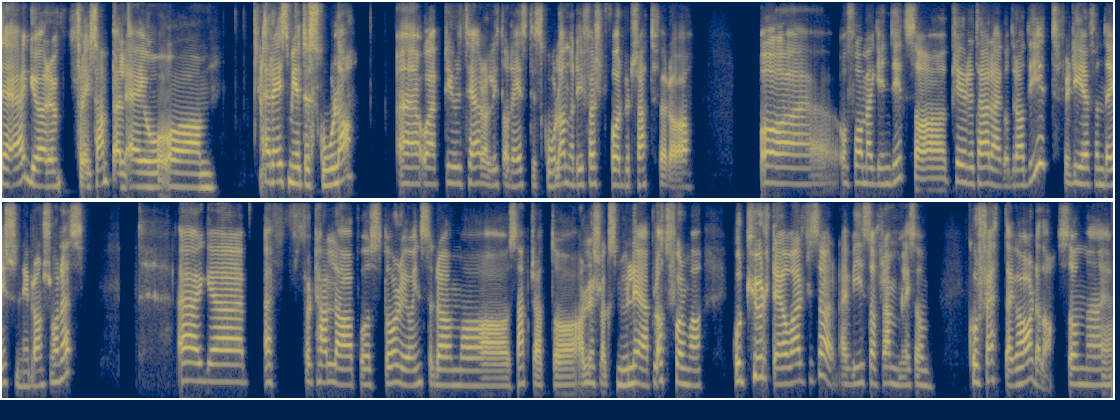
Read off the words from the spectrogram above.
Det jeg gjør, f.eks., er jo å Jeg reiser mye til skoler. Eh, og jeg prioriterer litt å reise til skoler når de først får budsjett for å, å, og få meg inn dit. Så prioriterer jeg å dra dit, for de er foundation i bransjen vår. Jeg, eh, jeg forteller på Story og Instagram og Snapchat og alle slags mulige plattformer hvor kult det er å være frisør. Jeg viser frem liksom, hvor fett jeg har det da, som, uh,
